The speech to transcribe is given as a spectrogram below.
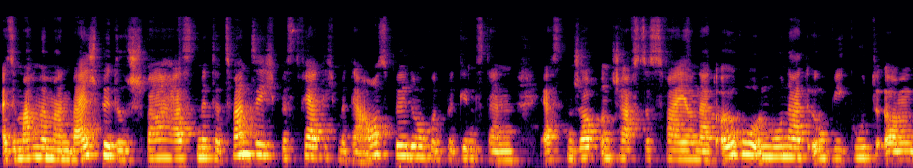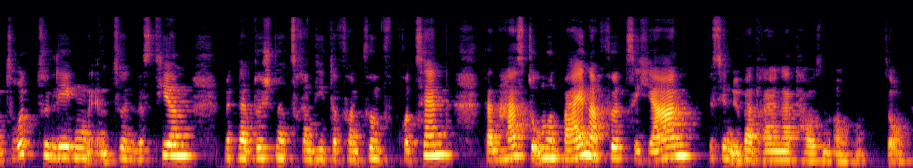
Also machen wir mal ein Beispiel. Du hast Mitte 20, bist fertig mit der Ausbildung und beginnst deinen ersten Job und schaffst es 200 Euro im Monat irgendwie gut ähm, zurückzulegen, zu investieren mit einer Durchschnittsrendite von 5 Prozent. Dann hast du um und bei nach 40 Jahren bisschen über 300.000 Euro. So.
